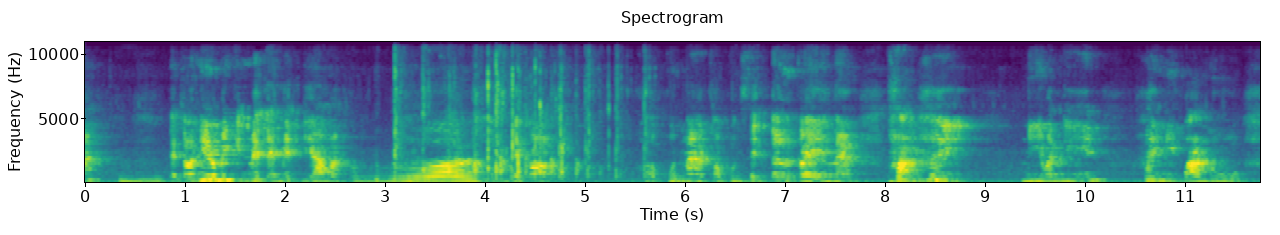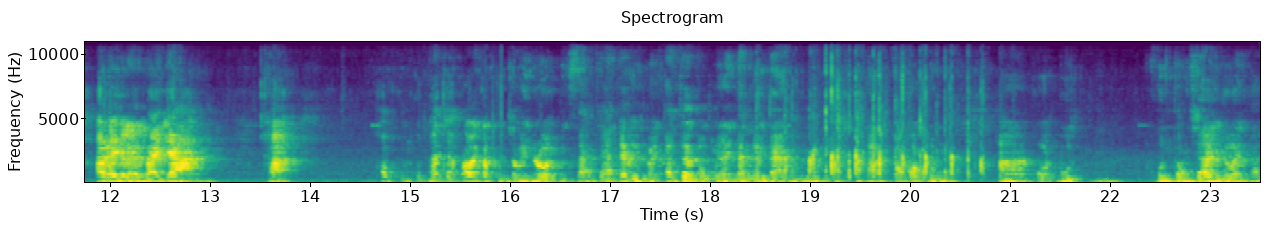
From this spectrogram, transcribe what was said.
นะอืมแต่ตอนนี้เราไม่กินแม้แต่เม็ดเดียวอะอ๋อแต่ก็ขอบคุณมากขอบคุณเซ็นเตอร์แกลงนะทำให้มีวันนี้ให้มีความรู้อะไรหลาย ๆ อย่างค่ะ ขอบคุณคุณพัชรพลอยกับคุณชวินโรจน์ปรึกษาชาติเจริญด้วยการเชิญปรบมือให้กันเลยกันค่ะก็ขอบคุณอ่าโค้ดบุตร คุณธงชัยด้วยค่ะ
